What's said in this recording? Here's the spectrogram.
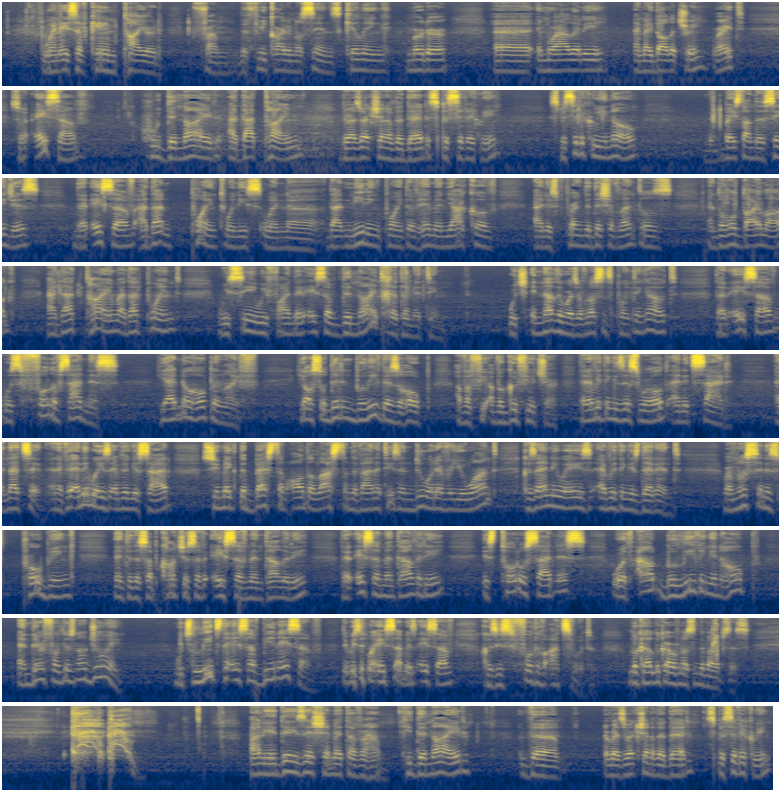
when Esav came tired from the three cardinal sins killing, murder, uh, immorality, and idolatry, right? So Esav, who denied at that time the resurrection of the dead, specifically, specifically we know, based on the sages, that Esav, at that point when he's when uh, that meeting point of him and Yaakov, and he's preparing the dish of lentils, and the whole dialogue, at that time, at that point, we see we find that Esav denied Chetametim, which, in other words, Rav Nosson's pointing out that Esav was full of sadness. He had no hope in life. He also didn't believe there's a hope of a, of a good future, that everything is this world and it's sad and that's it. And if anyways everything is sad, so you make the best of all the lusts and the vanities and do whatever you want, because anyways everything is dead end. Rav Nosson is probing into the subconscious of Esav mentality, that Esav mentality is total sadness without believing in hope, and therefore there's no joy, which leads to Esav being Esav. The reason why Esav is Esav, because he's full of atzvut. Look how look how Rav Nosson develops this. He denied the resurrection of the dead, specifically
